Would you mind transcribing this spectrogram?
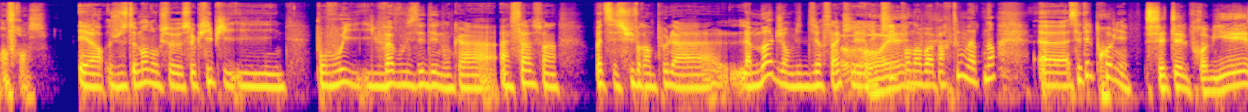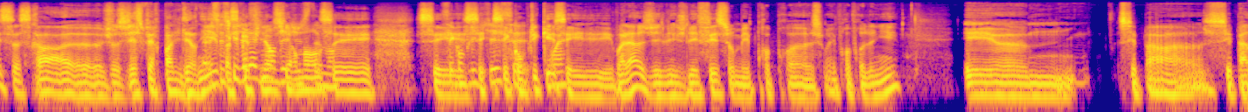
en France. Et alors justement, donc ce, ce clip, il, pour vous, il, il, va vous aider donc à, à ça. Enfin, fait, c'est suivre un peu la, la mode, j'ai envie de dire ça, que les, clips, on en voit partout maintenant. Euh, c'était le premier. C'était le premier, ce sera, euh, j'espère pas le dernier, parce que, financièrement, c'est c'est c'est compliqué. C'est voilà, je l'ai fait sur mes propres sur mes propres deniers et euh, c'est pas c'est pas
